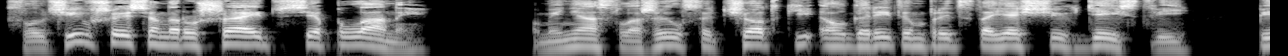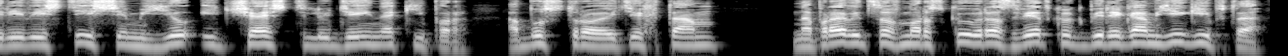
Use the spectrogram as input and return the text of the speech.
Случившееся нарушает все планы. У меня сложился четкий алгоритм предстоящих действий. Перевести семью и часть людей на Кипр, обустроить их там, направиться в морскую разведку к берегам Египта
